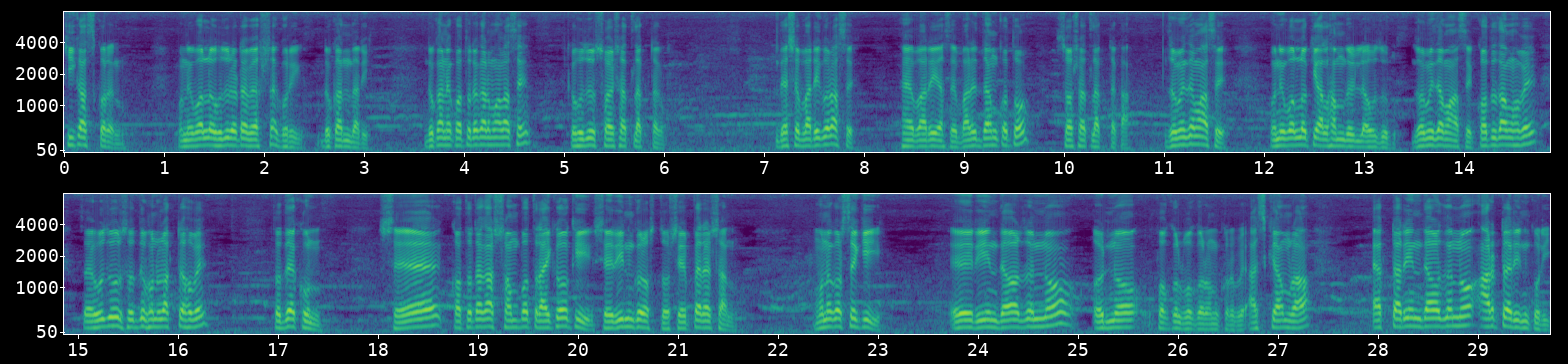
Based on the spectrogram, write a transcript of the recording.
কি কাজ করেন? উনি বলল, হুজুর, একটা ব্যবসা করি, দোকানদারি। দোকানে কত টাকার মাল আছে? কে, হুজুর, ছয় সাত লাখ টাকা। দেশে বাড়িঘর আছে? হ্যাঁ বাড়ি আছে। বাড়ির দাম কত? ছ সাত লাখ টাকা। জমি জমা আছে? উনি বলল কি, আলহামদুলিল্লাহ, হুজুর, জমি জমা আছে। কত দাম হবে? তো, হুজুর, চোদ্দ পনেরো টাকা হবে। তো দেখুন সে কত টাকার সম্পদ রাখেও কি সে ঋণগ্রস্ত, সে প্যারেশান মনে করছে কি? এই ঋণ দেওয়ার জন্য অন্য প্রকল্প গ্রহণ করবে। আজকে আমরা একটা ঋণ দেওয়ার জন্য আরেকটা ঋণ করি।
